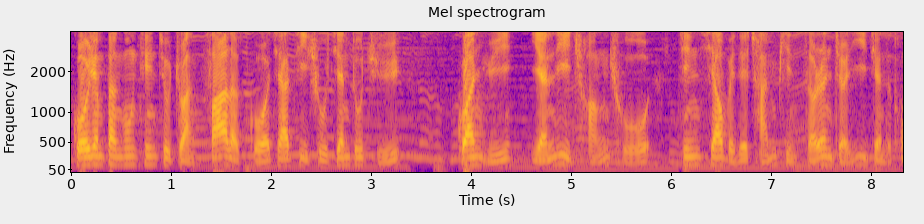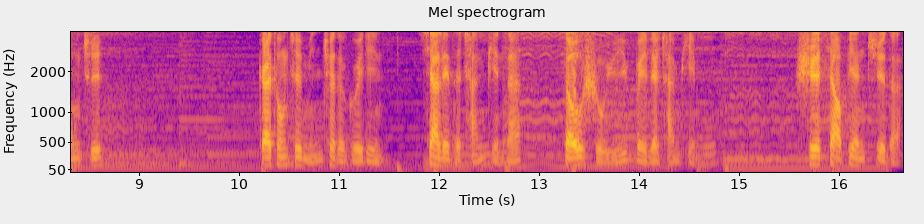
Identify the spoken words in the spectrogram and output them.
国务院办公厅就转发了国家技术监督局关于严厉惩处经销伪劣产品责任者意见的通知。该通知明确的规定，下列的产品呢？都属于伪劣产品，失效变质的，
